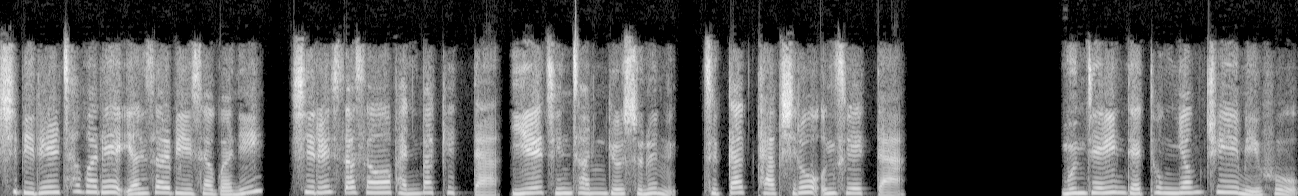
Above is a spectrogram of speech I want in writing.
11일 청와대 연설비서관이 시를 써서 반박했다. 이에 진 전 교수는 즉각 닥시로 응수했다. 문재인 대통령 취임 이후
